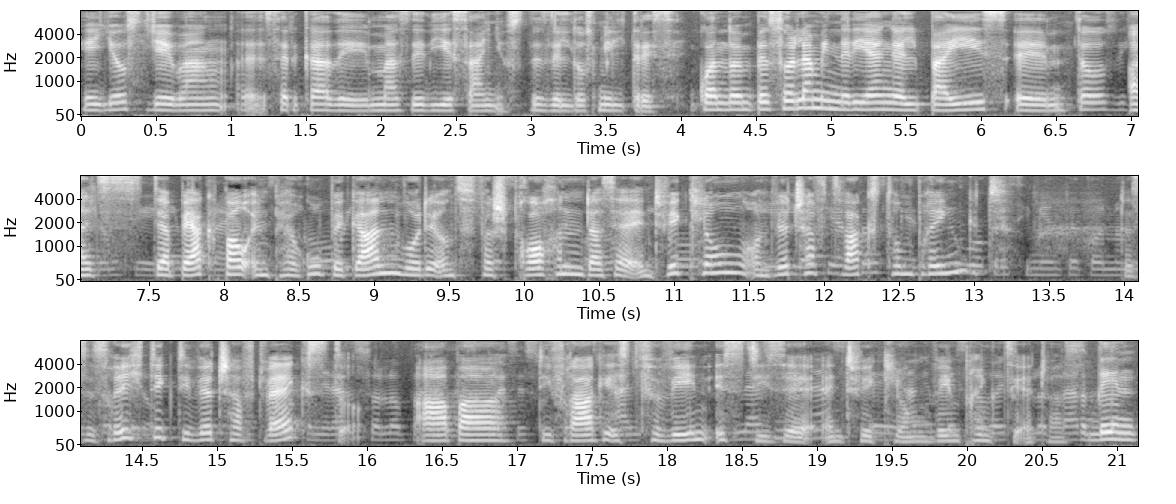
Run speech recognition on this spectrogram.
Ellos llevan eh, cerca de más de 10 años, desde el 2013. Cuando empezó la minería en el país, eh, todos Als der Bergbau in Peru begann, wurde uns versprochen, dass er Entwicklung und Wirtschaftswachstum bringt. Das ist richtig, die Wirtschaft wächst, aber die Frage ist, für wen ist diese Entwicklung? Wem bringt sie etwas? Wir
